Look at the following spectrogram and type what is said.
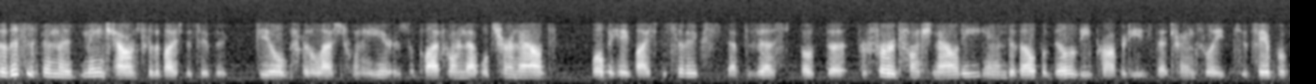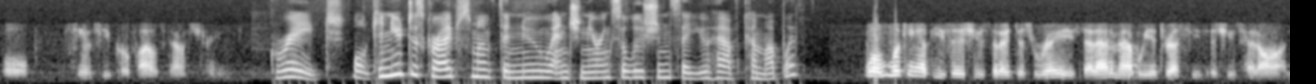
So this has been the main challenge for the bispecific field for the last 20 years, a platform that will churn out well-behaved bispecifics that possess both the preferred functionality and developability properties that translate to favorable CMC profiles downstream. Great. Well, can you describe some of the new engineering solutions that you have come up with? Well, looking at these issues that I just raised, at Adimab we address these issues head on.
